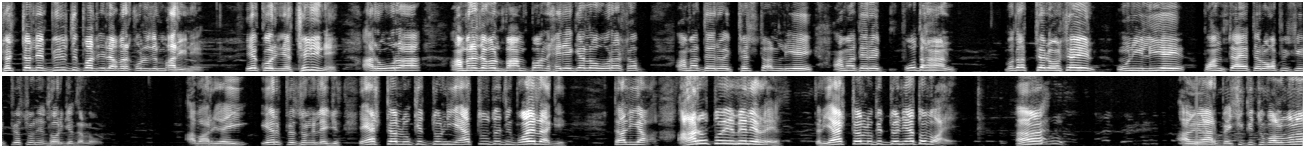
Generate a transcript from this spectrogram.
ফেস্টানের বিরোধী পার্টিলে আমরা কোনোদিন মারিনি। এ করি না ছিঁড়ি আর ওরা আমরা যখন বামপন হেরে গেল, ওরা সব আমাদের ওই ফেস্টান নিয়ে আমাদের ওই প্রধান মোদাচ্ছের হোসেন, উনি নিয়ে পঞ্চায়েতের অফিসের পেছনে ধরিয়ে দিল। আবার এই এর পেছনে লেগে একটা লোকের জন্য এত যদি ভয় লাগে, তাহলে আরও তো এমএলএ রয়েছে তাহলে একটা লোকের জন্য এত ভয় হ্যাঁ? আমি আর বেশি কিছু বলব না।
